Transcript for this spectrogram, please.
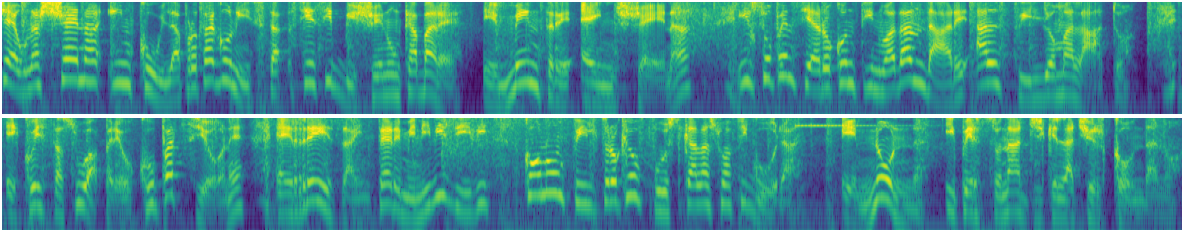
c'è una scena in cui la protagonista si esibisce in un cabaret e mentre è in scena il suo pensiero continua ad andare al figlio malato e questa sua preoccupazione è resa in termini visivi con un filtro che offusca la sua figura e non i personaggi che la circondano.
